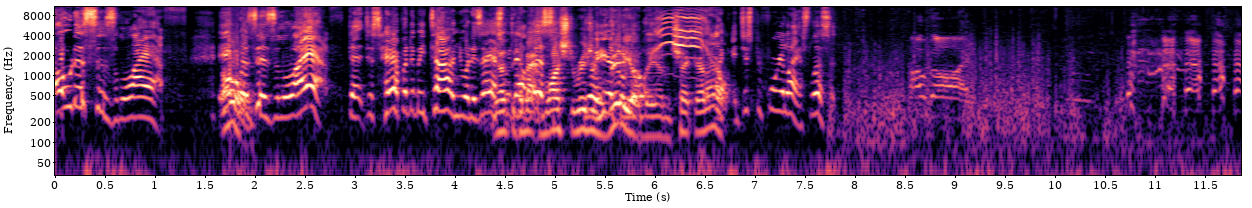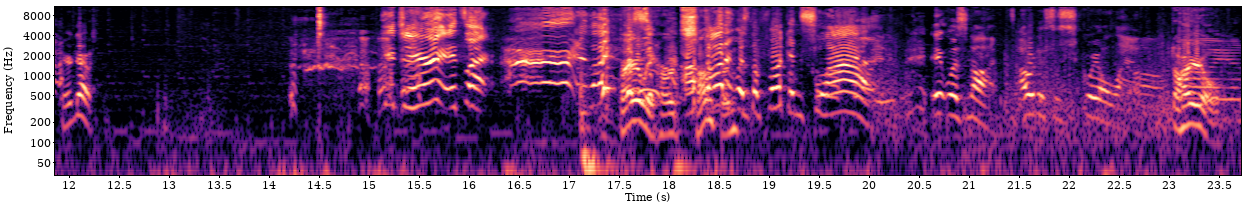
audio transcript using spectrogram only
Otis's laugh. It Oh. was his laugh that just happened to be timed when his ass You have went to go down. back and Listen, watch the original hear the video then. Check that Like, out. just before he laughs, listen. Oh God. Here it goes. Did you hear it? It's like, "Ah," like Barely heard I thought it was the fucking slide. It was not. It's Otis's squeal laugh. Oh, the hell?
